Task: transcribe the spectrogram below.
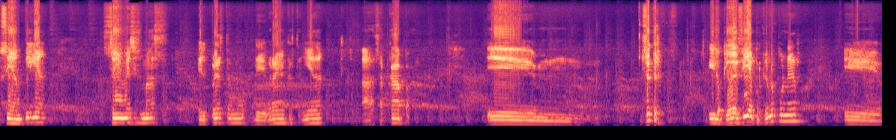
Se amplía seis meses más el préstamo de Brian Castañeda a Zacapa, eh, etcétera. Y lo que yo decía, ¿por qué no poner eh,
